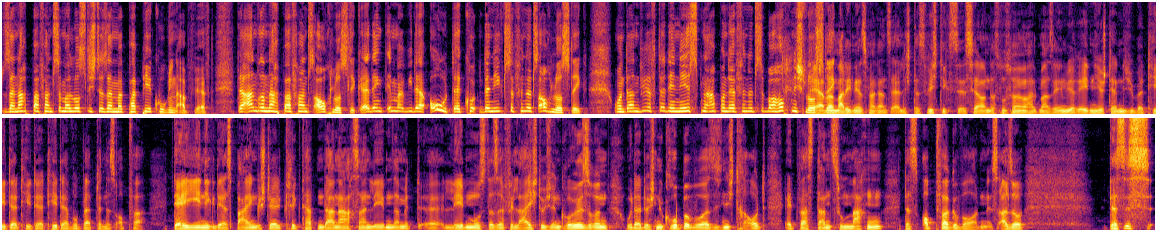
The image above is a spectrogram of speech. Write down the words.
sein Nachbar fand es immer lustig, dass er mal Papierkugeln abwirft. Der andere Nachbar fand es auch lustig. Er denkt immer wieder, oh, der, der nächste findet es auch lustig. Und dann wirft er den nächsten ab und er findet es überhaupt nicht lustig. Ja, aber Martin, jetzt mal ganz ehrlich, das Wichtigste ist ja, und das muss man halt mal sehen, wir reden hier ständig über Täter, Täter, Täter. Wo bleibt denn das Opfer? Derjenige, der es Bein gestellt kriegt, hat und danach sein Leben damit äh, leben muss, dass er vielleicht durch einen größeren oder durch eine Gruppe, wo er sich nicht traut, etwas dann zu machen, das Opfer geworden ist. Also, das ist,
